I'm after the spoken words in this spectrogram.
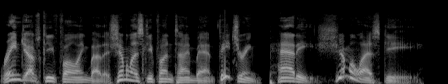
Raindrops Keep Falling by the Chmielewski Fun Time Band featuring Patty Chmielewski.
